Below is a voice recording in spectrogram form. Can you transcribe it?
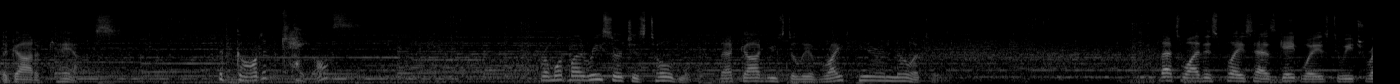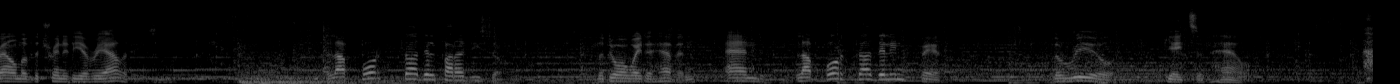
The god of chaos. The god of chaos? From what my research has told me, that god used to live right here in Noatun. That's why this place has gateways to each realm of the Trinity of Realities. La Porta del Paradiso, the doorway to heaven, and La Porta del Inferno, the real gates of hell.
